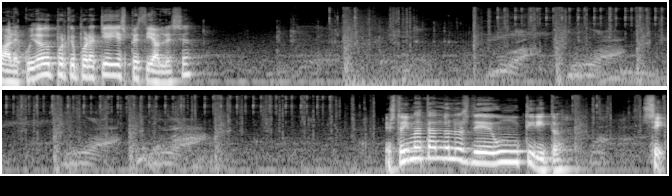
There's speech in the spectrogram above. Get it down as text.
Vale, cuidado porque por aquí hay especiales, ¿eh? Estoy matándolos de un tirito. Sí.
